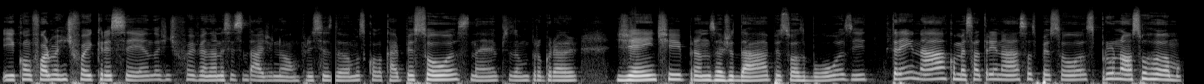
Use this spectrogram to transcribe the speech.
E conforme a gente foi crescendo, a gente foi vendo a necessidade. Não, precisamos colocar pessoas, né? Precisamos procurar gente para nos ajudar, pessoas boas e treinar, começar a treinar essas pessoas para o nosso ramo,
